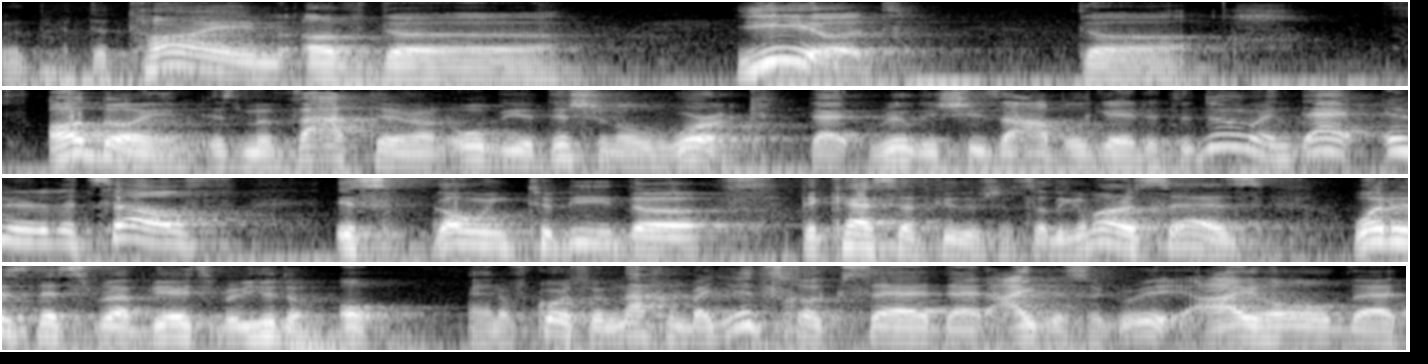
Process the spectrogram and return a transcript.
at the time of the Yid, the Adoim is mevater on all the additional work that really she's obligated to do, and that in and of itself is going to be the, the Kesef Kedushin. So the Gemara says, what is this Rabbi Yitzchak Rabbi Yehuda? Oh, and of course, Rabbi Nachman Bar Yitzchak said that I disagree. I hold that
